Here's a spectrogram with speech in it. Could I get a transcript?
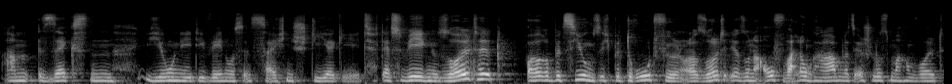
am 6. Juni die Venus ins Zeichen Stier geht. Deswegen sollte eure Beziehung sich bedroht fühlen oder solltet ihr so eine Aufwallung haben, dass ihr Schluss machen wollt,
